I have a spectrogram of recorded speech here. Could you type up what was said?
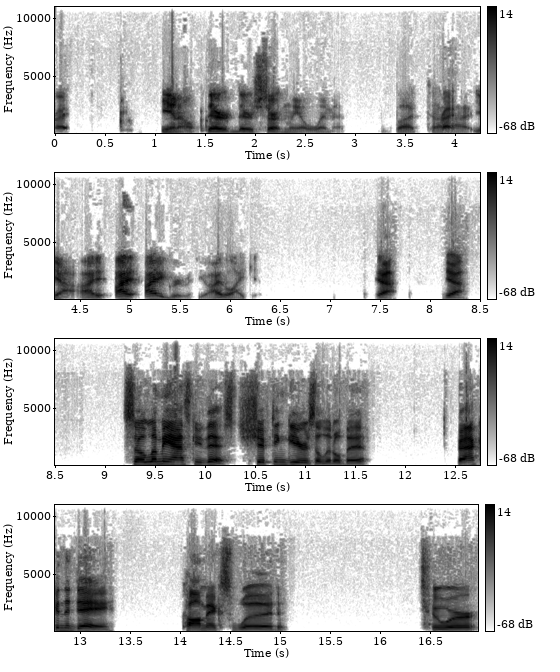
right. you know there there's certainly a limit but uh, Right. yeah I, I i agree with you i like it Yeah. Yeah so let me ask you this, shifting gears a little bit. Back in the day, comics would tour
